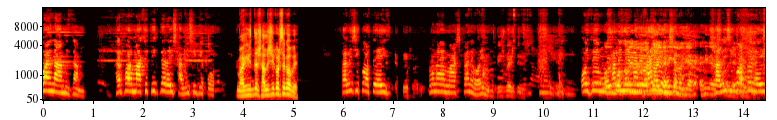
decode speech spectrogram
কয় না আমি যাম। এরপর মাকে ঠিকদের এই সালিশি দিয়ে করছে বাকিদের সালিশি করছে কবে? সালিশি করছে এই মনে হয় মাসখানে হয়নি। ওই যে। সালিশি করছে এই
